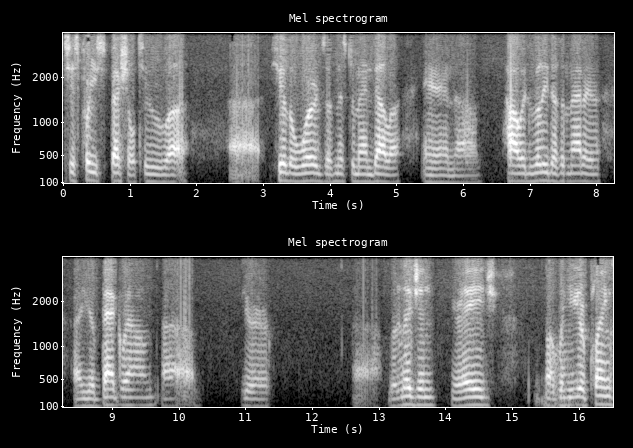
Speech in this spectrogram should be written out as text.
it's just pretty special to uh, uh, hear the words of Mr. Mandela and uh, how it really doesn't matter uh, your background, uh, your uh, religion, your age, but when you're playing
